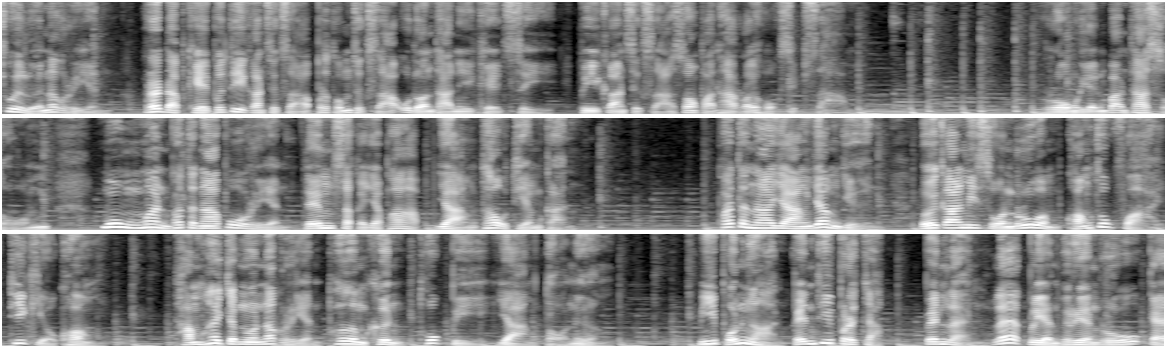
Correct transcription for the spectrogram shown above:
ช่วยเหลือนักเรียน ระดับเขตพื้นที่การศึกษาประถมศึกษาอุดรธานีเขต 4 ปีการศึกษา 2563 โรงเรียนบ้านท่าโสม มุ่งมั่นพัฒนาผู้เรียนเต็มศักยภาพอย่างเท่าเทียมกัน พัฒนาอย่างยั่งยืน โดยการมีส่วนร่วมของทุกฝ่ายที่เกี่ยวข้องทำให้จำนวนนักเรียนเพิ่มขึ้นทุกปีอย่างต่อเนื่อง มีผลงานเป็นที่ประจักษ์เป็นแหล่งแลกเปลี่ยนเรียนรู้แก่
